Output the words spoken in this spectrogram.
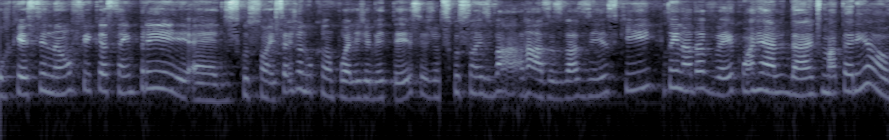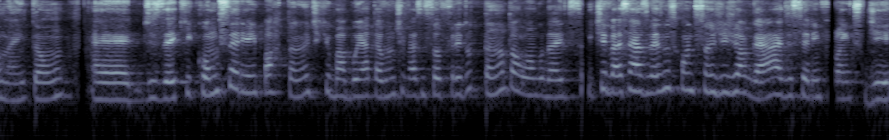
porque senão fica sempre é, discussões, seja no campo LGBT, seja discussões rasas, vazias, que não tem nada a ver com a realidade material, né? Então, é, dizer que como seria importante que o Babu e a Thelma não tivessem sofrido tanto ao longo da edição e tivessem as mesmas condições de jogar, de serem influentes, de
